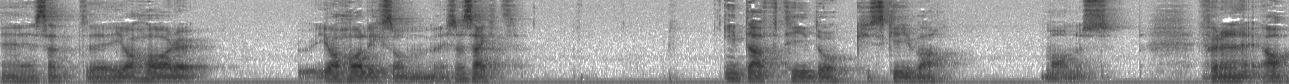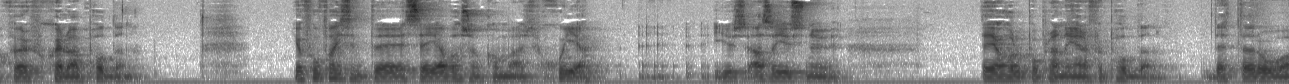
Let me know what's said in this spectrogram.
Eh, så att eh, jag har, jag har liksom, som sagt, inte haft tid att skriva manus för, den, ja, för själva podden. Jag får faktiskt inte säga vad som kommer att ske eh, just, alltså just nu. Det jag håller på att planera för podden. Detta då...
